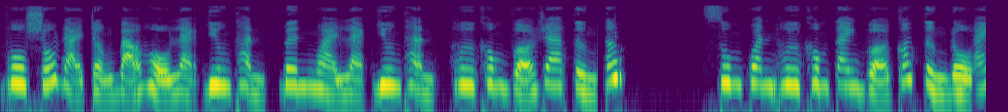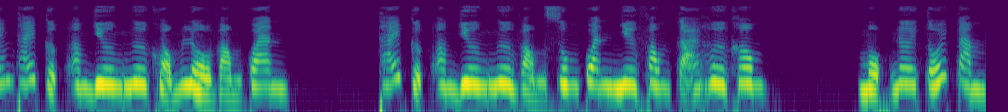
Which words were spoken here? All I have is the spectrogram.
Vô số đại trận bảo hộ Lạc Dương Thành, bên ngoài Lạc Dương Thành, hư không vỡ ra từng tấc. Xung quanh hư không tan vỡ có từng đồ án thái cực âm dương ngư khổng lồ vòng quanh. Thái cực âm dương ngư vòng xung quanh như phong tỏa hư không. Một nơi tối tăm.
